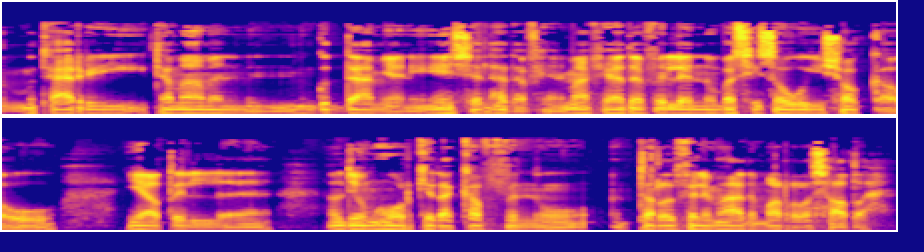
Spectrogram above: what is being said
متعري تماما من قدام؟ يعني إيش الهدف؟ يعني ما في هدف إلا إنه بس يسوي شوك أو يعطي الجمهور كذا كف إنه ترى الفيلم هذا مرة شاطح.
